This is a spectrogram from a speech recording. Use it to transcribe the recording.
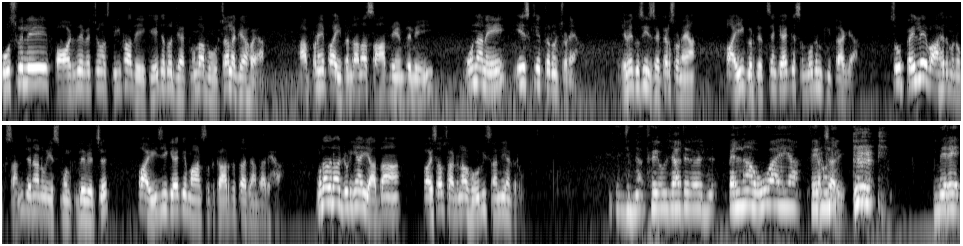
ਉਸ ਵੇਲੇ ਫੌਜ ਦੇ ਵਿੱਚੋਂ ਅਸਤੀਫਾ ਦੇ ਕੇ ਜਦੋਂ ਜੈਤੂਨ ਦਾ ਮੋਰਚਾ ਲੱਗਿਆ ਹੋਇਆ ਆਪਣੇ ਭਾਈ ਬੰਦਾਂ ਦਾ ਸਾਥ ਦੇਣ ਦੇ ਲਈ ਉਹਨਾਂ ਨੇ ਇਸ ਖੇਤਰ ਨੂੰ ਚੁਣਿਆ। ਜਿਵੇਂ ਤੁਸੀਂ ਜ਼ਿਕਰ ਸੁਣਿਆ ਭਾਈ ਗੁਰਦਿੱਤ ਸਿੰਘ ਕਹਿ ਕੇ ਸੰਬੋਧਨ ਕੀਤਾ ਗਿਆ। ਸੋ ਪਹਿਲੇ ਵਾਹਿਦ ਮਨੁੱਖ ਸਨ ਜਿਨ੍ਹਾਂ ਨੂੰ ਇਸ ਮੁਲਕ ਦੇ ਵਿੱਚ ਭਾਈ ਜੀ ਕਹਿ ਕੇ ਮਾਣ ਸਤਿਕਾਰ ਦਿੱਤਾ ਜਾਂਦਾ ਰਿਹਾ। ਉਹਨਾਂ ਦੇ ਨਾਲ ਜੁੜੀਆਂ ਯਾਦਾਂ ਭਾਈ ਸਾਹਿਬ ਸਾਡੇ ਨਾਲ ਹੋਰ ਵੀ ਸਾਂਝੀਆਂ ਕਰੋ। ਜਿੰਨਾ ਫਿਰ ਉਹ ਜਦ ਪਹਿਲਾਂ ਉਹ ਆਏ ਆ ਫਿਰ ਉਹਨੇ ਮੇਰੇ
